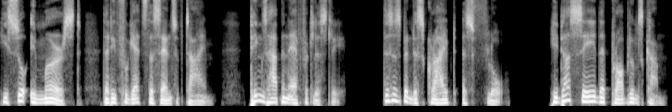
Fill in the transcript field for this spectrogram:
He's so immersed that he forgets the sense of time. Things happen effortlessly. This has been described as flow. He does say that problems come,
